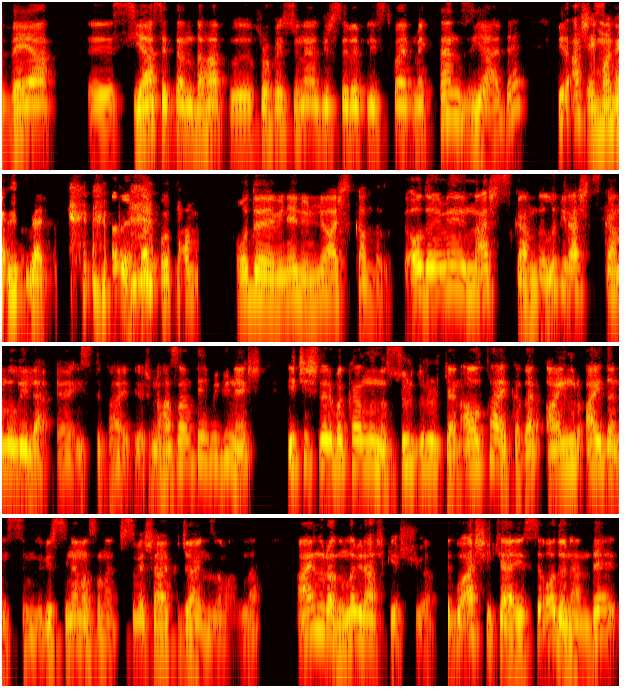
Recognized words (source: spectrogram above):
veya e, siyaseten daha e, profesyonel bir sebeple istifa etmekten ziyade bir aşk e, magazinler. tabii, tabii. o, tam, o dönemin en ünlü aşk skandalı. O dönemin en ünlü aşk skandalı bir aşk skandalıyla e, istifa ediyor. Şimdi Hasan Fehmi Güneş İçişleri Bakanlığı'nı sürdürürken 6 ay kadar Aynur Aydan isimli bir sinema sanatçısı ve şarkıcı aynı zamanda Aynur Hanım'la bir aşk yaşıyor. Bu aşk hikayesi o dönemde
